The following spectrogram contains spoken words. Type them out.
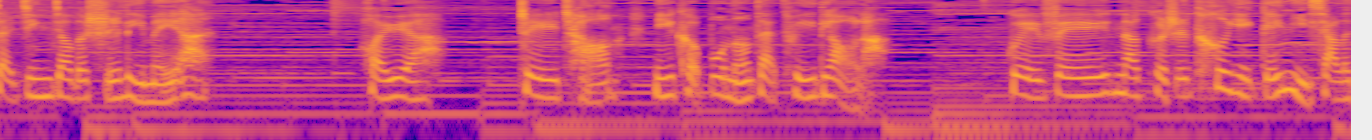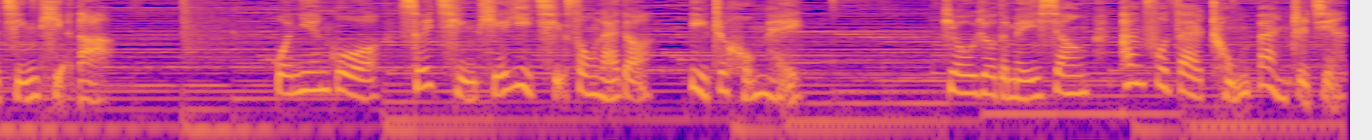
在京郊的十里梅岸。怀玉啊，这一场你可不能再推掉了。贵妃那可是特意给你下了请帖的。我拈过随请帖一起送来的一枝红梅，悠悠的梅香攀附在重瓣之间。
